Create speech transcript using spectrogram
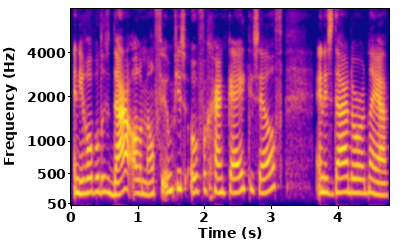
En die robot is daar allemaal filmpjes over gaan kijken zelf. En is daardoor, nou ja,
